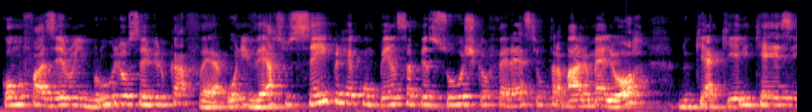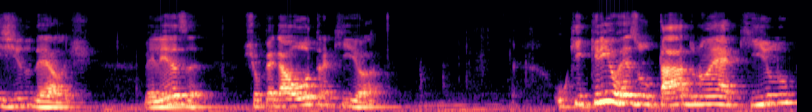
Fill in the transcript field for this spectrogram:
como fazer o embrulho ou servir o café. O universo sempre recompensa pessoas que oferecem um trabalho melhor do que aquele que é exigido delas. Beleza? Deixa eu pegar outra aqui, ó. O que cria o resultado não é aquilo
